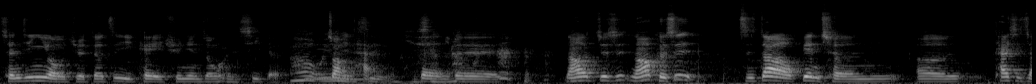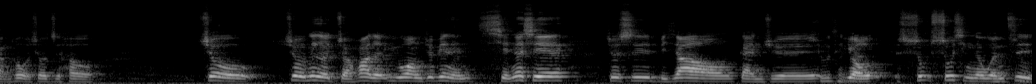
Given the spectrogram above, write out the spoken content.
曾经有觉得自己可以去念中文系的，状态。对，对。然后就是，然后可是直到变成呃开始讲脱口秀之后，就就那个转化的欲望就变成写那些就是比较感觉有抒抒情的文字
